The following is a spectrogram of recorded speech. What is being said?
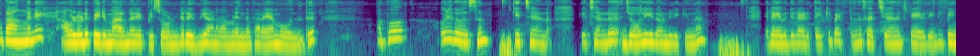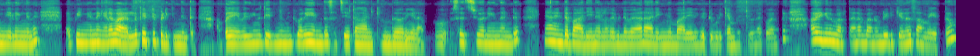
അപ്പോൾ അങ്ങനെ അവളോട് പെരുമാറുന്ന ഒരു എപ്പിസോഡിന്റെ റിവ്യൂ ആണ് നമ്മൾ ഇന്ന് പറയാൻ പോകുന്നത്. അപ്പോൾ ഒരു ദിവസം കിച്ചണിൽ കിച്ചണിൽ ജോലി ചെയ്തുകൊണ്ടിരിക്കുന്ന രേവതിയുടെ അടുത്തേക്ക് പെട്ടെന്ന് സച്ചി വന്നിട്ട് രേവതിന്റെ പിന്നിൽ ഇങ്ങനെ പിന്നിൽ നിന്ന് ഇങ്ങനെ വയറിൽ കെട്ടിപ്പിടിക്കുന്നുണ്ട്. അപ്പോൾ രേവതി ഇങ്ങനെ തിരിഞ്ഞു നിന്നിട്ട് പറയും എന്താ സച്ചിയേട്ടാ കാണിക്കുന്നത്? പറയണം. അപ്പോൾ സച്ചി പറയുന്നുണ്ട് ഞാൻ എന്റെ ഭാര്യേനെ അല്ലാതെ പിന്നെ വേറെ ആരെങ്കിലും ഭാര്യേനെ കെട്ടിപ്പിടിക്കാൻ പറ്റുമെന്നൊക്കെ പറഞ്ഞിട്ട് അവരിങ്ങനെ വർത്തമാനം പറഞ്ഞുകൊണ്ടിരിക്കുന്ന സമയത്തും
